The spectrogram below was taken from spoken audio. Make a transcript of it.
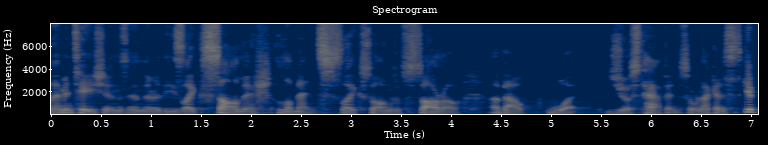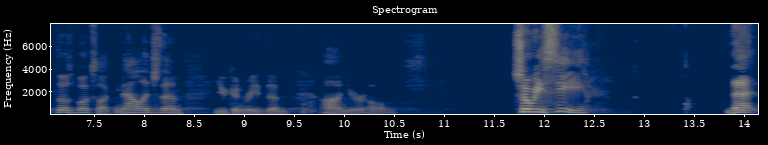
Lamentations, and there are these like psalmish laments, like songs of sorrow about what just happened. So, we're not going to skip those books, I'll acknowledge them. You can read them on your own. So, we see that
